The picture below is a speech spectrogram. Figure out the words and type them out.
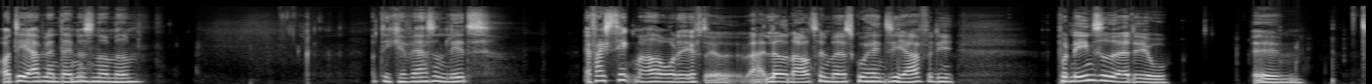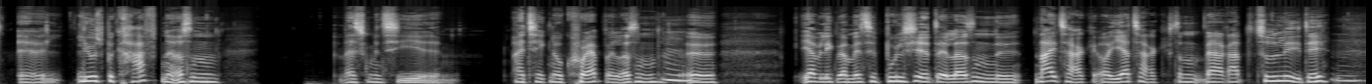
Og det er blandt andet sådan noget med, og det kan være sådan lidt... Jeg har faktisk tænkt meget over det, efter jeg lavet en aftale med, at jeg skulle ind til jer, fordi på den ene side er det jo øh, øh, livsbekræftende og sådan, hvad skal man sige, øh, I take no crap, eller sådan, mm. øh, jeg vil ikke være med til bullshit, eller sådan, øh, nej tak og ja tak, sådan være ret tydelig i det. Mm.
